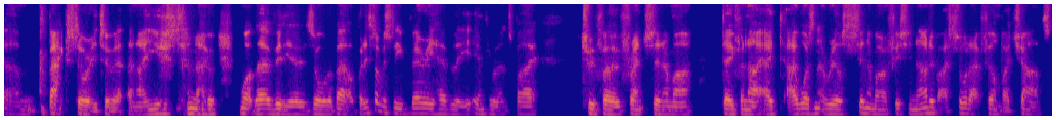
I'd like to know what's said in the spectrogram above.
um, backstory to it, and I used to know what that video is all about. But it's obviously very heavily influenced by Truffaut, French cinema, day for night. I, I wasn't a real cinema aficionado, but I saw that film by chance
